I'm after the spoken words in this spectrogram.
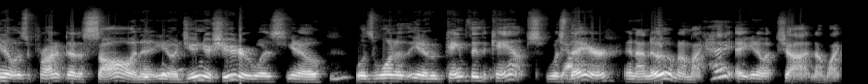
you know, it was a product that I saw, and a, you know, a junior shooter was you know mm-hmm. was one of the, you know who came through the camps was Yeah. there, and I knew him, and I'm like, hey, uh, you know, shot, and I'm like,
